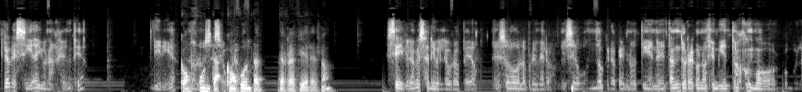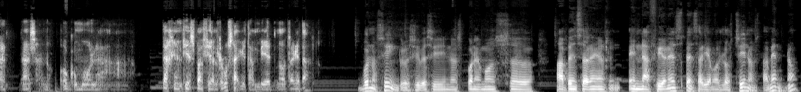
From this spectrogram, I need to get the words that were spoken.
Creo que sí hay una agencia, diría. no sé Conjunta, conjunta te refieres, ¿no? Sí, creo que es a nivel europeo. Eso lo primero. Y segundo, creo que no tiene tanto reconocimiento como, como la NASA, ¿no? O como la, la Agencia Espacial Rusa, que también, otra que tal. Bueno, sí, inclusive si nos ponemos eh, a pensar en, en naciones, pensaríamos los chinos también, ¿no?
